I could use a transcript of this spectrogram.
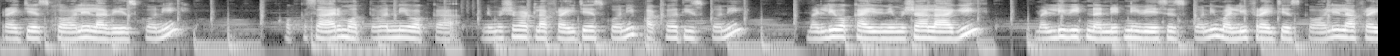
ఫ్రై చేసుకోవాలి. ఇలా వేసుకొని ఒక్కసారి మొత్తం అన్నీ ఒక్క నిమిషం అట్లా ఫ్రై చేసుకొని పక్కకు తీసుకొని మళ్ళీ ఒక ఐదు నిమిషాలు ఆగి మళ్ళీ వీటిని అన్నిటినీ వేసేసుకొని మళ్ళీ ఫ్రై చేసుకోవాలి. ఇలా ఫ్రై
